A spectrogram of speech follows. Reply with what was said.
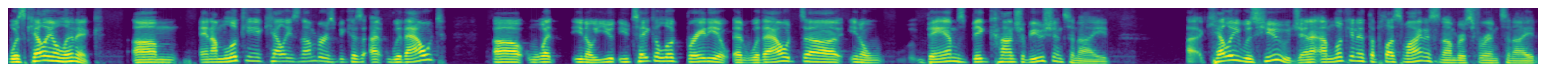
Was Kelly Olynyk? Um, and I'm looking at Kelly's numbers because I, without uh, what you know, you you take a look, Brady, at, at without uh, you know Bam's big contribution tonight. Uh, Kelly was huge, and I'm looking at the plus minus numbers for him tonight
